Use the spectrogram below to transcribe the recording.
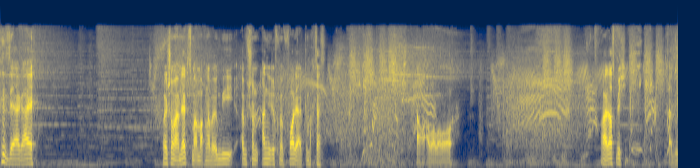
Sehr geil. Wollte schon beim letzten Mal machen, aber irgendwie habe ich schon angegriffen, bevor der hat gemacht hat. Au, au, au, Ah, lass mich. Also.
